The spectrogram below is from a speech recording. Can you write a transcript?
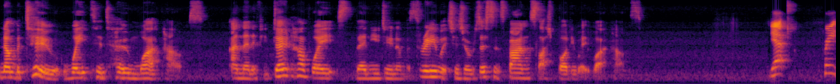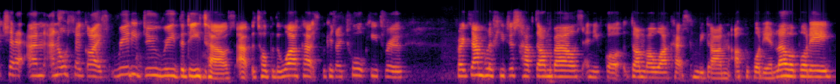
Number two, weighted home workouts. And then if you don't have weights, then you do number three, which is your resistance band slash body weight workouts. Yep, preach it. And and also, guys, really do read the details at the top of the workouts because I talk you through. For example, if you just have dumbbells and you've got dumbbell workouts can be done upper body and lower body,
